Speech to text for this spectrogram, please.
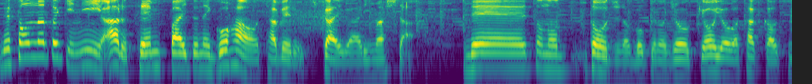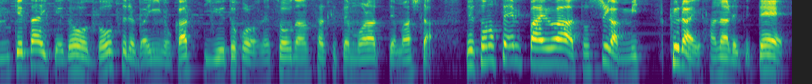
で、そんな時にある先輩とね、ご飯を食べる機会がありました。で、その当時の僕の状況、要はサッカーを続けたいけど、どうすればいいのかっていうところをね、相談させてもらってました。で、その先輩は年が3つくらい離れてて、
